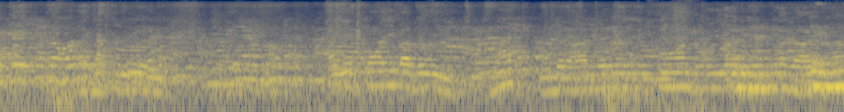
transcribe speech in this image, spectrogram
ਇੱਥੇ ਹੋਰ ਤੇ ਚੱਕ ਅਜੇ ਕੋਂ ਜੀ ਬਾਬੇ ਜੀ ਹਾਂ? ਅੰਦਰ ਆ ਦੋ ਕੋਂ ਦੋ ਯਾਰੀ ਇੱਕ ਜਾਗਣਾ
